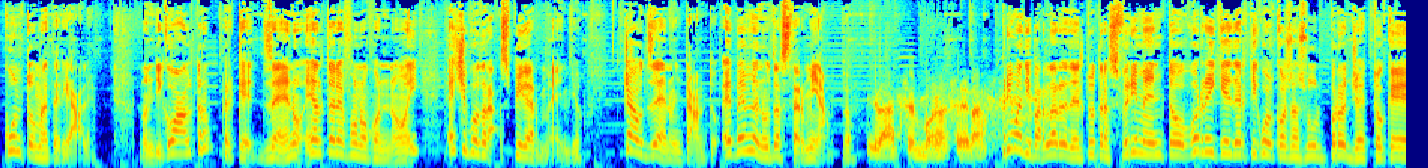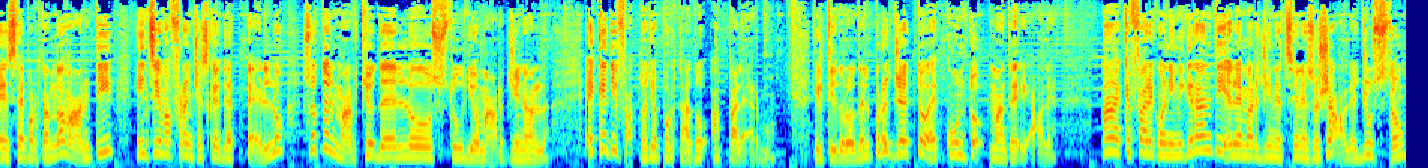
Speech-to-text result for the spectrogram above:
Punto Materiale. Non dico altro perché Zeno è al telefono con noi e ci potrà spiegare meglio. Ciao Zeno intanto e benvenuto a Star Me Up. Grazie, buonasera. Prima di parlare del tuo trasferimento vorrei chiederti qualcosa sul progetto che stai portando avanti insieme a Francesca Gattello sotto il marchio dello Studio Marginal e che di fatto ti ha portato a Palermo. Il titolo del progetto è Punto Materiale. Ha a che fare con i migranti e l'emarginazione sociale, giusto?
